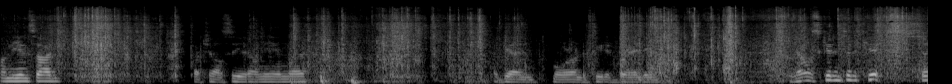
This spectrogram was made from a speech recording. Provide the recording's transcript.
on the inside. Let y'all see it on the end there. Again, more undefeated branding. Now let's get into the kicks. So,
